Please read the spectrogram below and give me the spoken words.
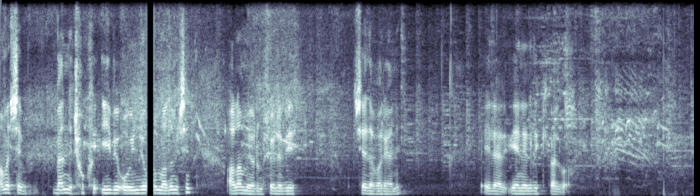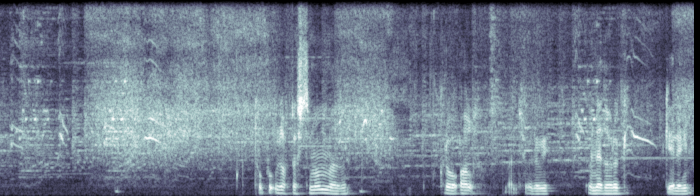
Ama işte ben de çok iyi bir oyuncu olmadığım için alamıyorum. Şöyle bir şey de var yani. Beyler yenildik galiba. Topu uzaklaştırmam lazım. Crow al. Ben şöyle bir öne doğru geleyim.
